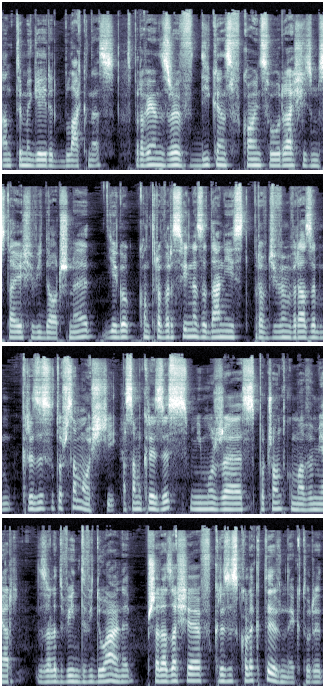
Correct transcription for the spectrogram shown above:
anti-negated blackness, sprawiając, że w Dickens w końcu rasizm staje się widoczny. Jego kontrowersyjne zadanie jest prawdziwym wyrazem kryzysu tożsamości, a sam kryzys, mimo że z początku ma wymiar zaledwie indywidualny, przeradza się w kryzys kolektywny, który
